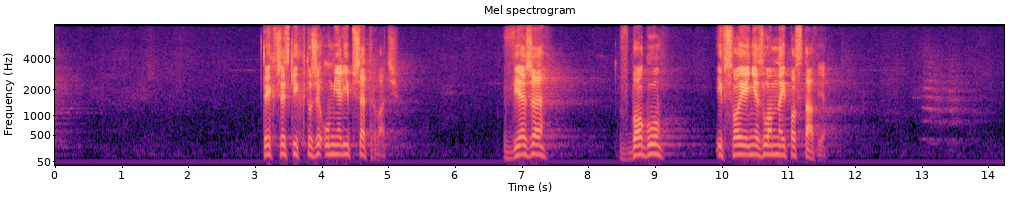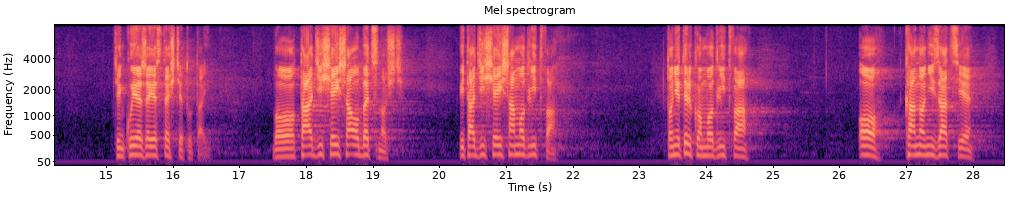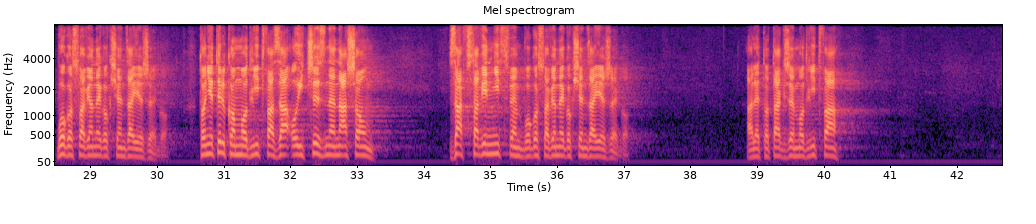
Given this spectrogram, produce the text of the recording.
tych wszystkich, którzy umieli przetrwać w wierze, w Bogu i w swojej niezłomnej postawie. Dziękuję, że jesteście tutaj, bo ta dzisiejsza obecność i ta dzisiejsza modlitwa to nie tylko modlitwa o kanonizację błogosławionego księdza Jerzego. To nie tylko modlitwa za ojczyznę naszą, za wstawiennictwem błogosławionego księdza Jerzego, ale to także modlitwa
